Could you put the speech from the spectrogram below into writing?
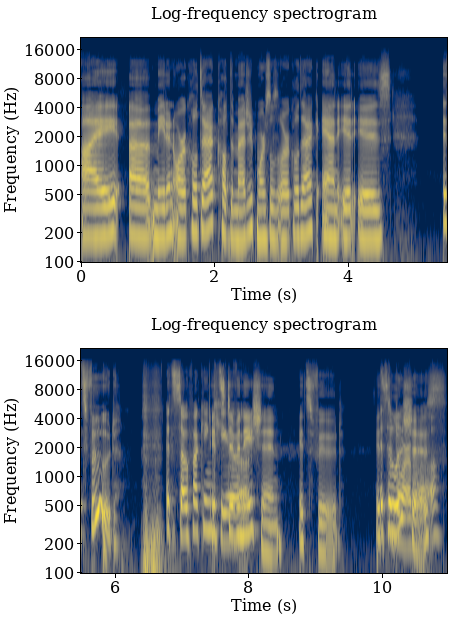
I uh, made an oracle deck called the Magic Morsels Oracle deck, and it is it's food. It's so fucking It's cute. divination. It's food. It's, It's adorable. delicious.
